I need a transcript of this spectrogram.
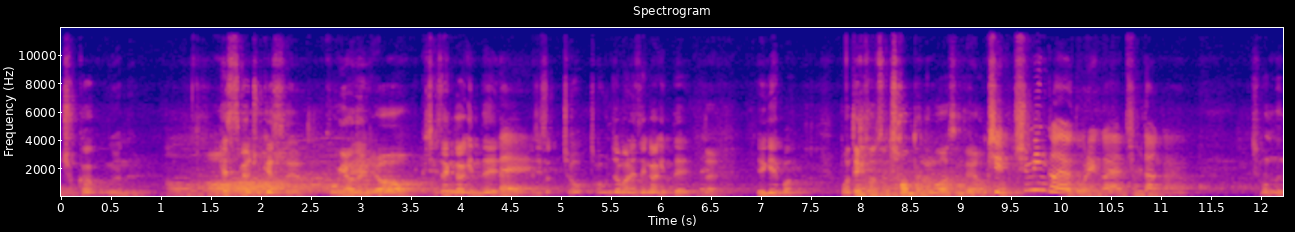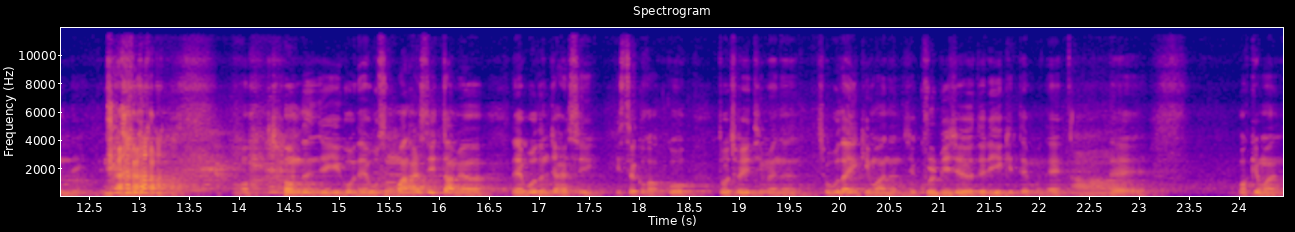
축하 공연을 어. 했으면 좋겠어요. 공연을요. 제 생각인데 네. 아직 저, 저 혼자만의 생각인데 네. 얘기해봐. 원태인 선수는 처음 듣는 것 같은데요. 혹시 춤인가요, 노래인가요, 둘 다인가요? 처음 듣는 얘기인데. 어, 처음 듣는 얘기고 네, 우승만 할 수 있다면 네, 뭐든지 할 수 있을 것 같고 또 저희 팀에는 저보다 인기 많은 이제 굴비즈들이 있기 때문에 아. 네, 맞게만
